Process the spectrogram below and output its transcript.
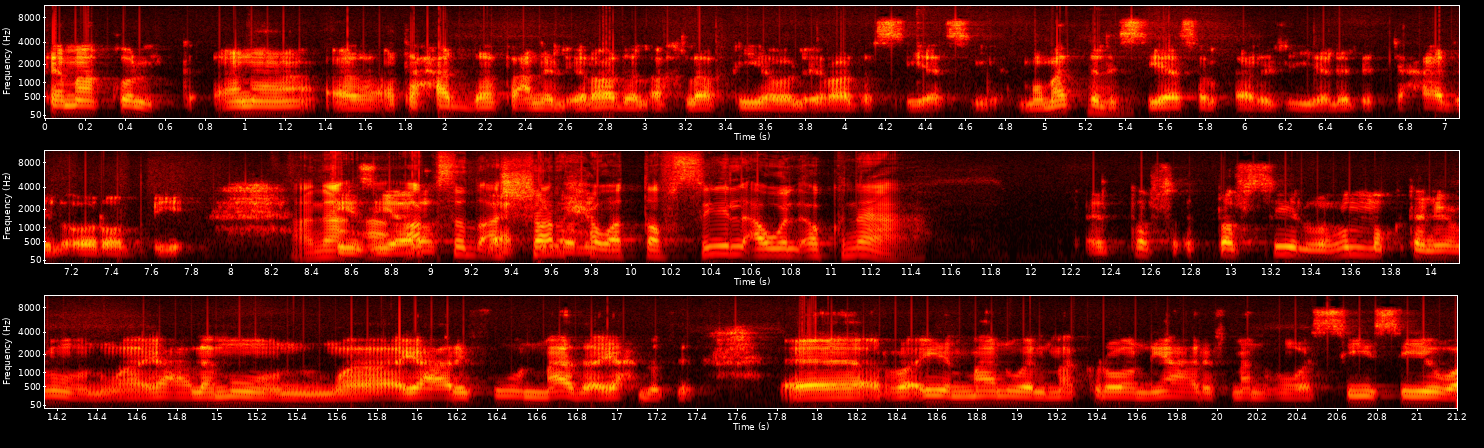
كما قلت أنا أتحدث عن الإرادة الأخلاقية والإرادة السياسية، ممثل السياسة الخارجية للاتحاد الأوروبي أنا في أقصد الشرح والتفصيل أو الإقناع. التفصيل وهم مقتنعون ويعلمون ويعرفون ماذا يحدث. الرئيس مانويل ماكرون يعرف من هو السيسي و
